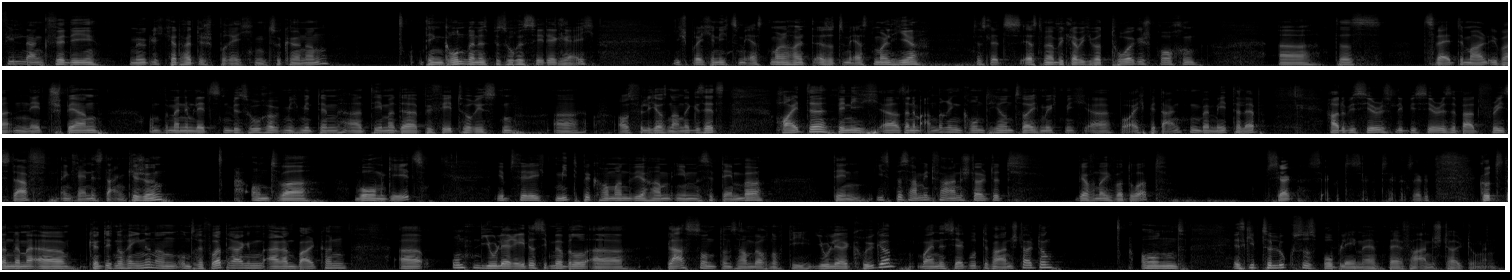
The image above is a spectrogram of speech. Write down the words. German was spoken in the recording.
vielen Dank für die Möglichkeit, heute sprechen zu können. Den Grund meines Besuches seht ihr gleich. Ich spreche nicht zum ersten Mal heute, also zum ersten Mal hier. Das letzte, erste Mal habe ich, glaube ich, über Tor gesprochen. Äh, das zweite Mal über Netzsperren. Und bei meinem letzten Besuch habe ich mich mit dem äh, Thema der Buffet-Touristen äh, ausführlich auseinandergesetzt. Heute bin ich aus einem anderen Grund hier und zwar, ich möchte mich bei euch bedanken bei MetaLab. How to be seriously be serious about free stuff. Ein kleines Dankeschön. Und zwar, worum geht's? Ihr habt vielleicht mitbekommen, wir haben im September den ISPA Summit veranstaltet. Wer von euch war dort? Sehr, sehr gut, sehr gut, sehr gut, sehr gut. Gut, dann wir, äh, könnt ihr euch noch erinnern an unsere Vortragenden, Aran Balkan, äh, unten die Julia Reder sieht man ein bisschen äh, blass und dann haben wir auch noch die Julia Krüger. War eine sehr gute Veranstaltung. Und es gibt so Luxusprobleme bei Veranstaltungen.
